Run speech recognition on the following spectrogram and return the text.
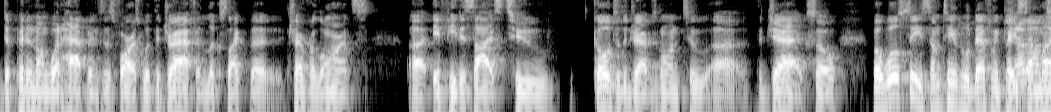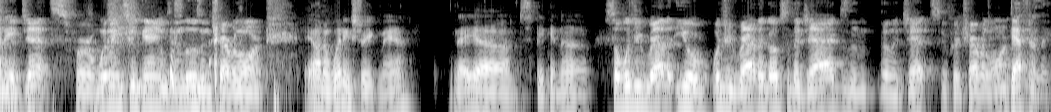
depending on what happens as far as with the draft, it looks like the Trevor Lawrence, uh, if he decides to go to the draft, is going to uh, the Jag. So, but we'll see. Some teams will definitely pay Shout some money. to the Jets for winning two games and losing Trevor Lawrence. They're on a winning streak, man. They uh speaking of So would you rather you would you rather go to the Jags than, than the Jets if you're Trevor Lawrence? definitely,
